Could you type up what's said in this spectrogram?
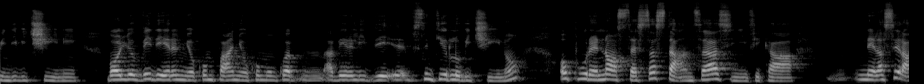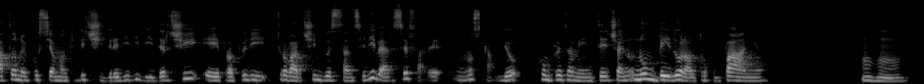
quindi vicini. Voglio vedere il mio compagno o comunque mm, avere l'idea, sentirlo vicino. Oppure no, stessa stanza significa mm, nella serata noi possiamo anche decidere di dividerci e proprio di trovarci in due stanze diverse e fare uno scambio completamente, cioè non vedo l'altro compagno. Mhm.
